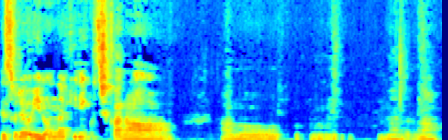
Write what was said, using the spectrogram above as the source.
で、それをいろんな切り口から、あの、うん、なんだろうな、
